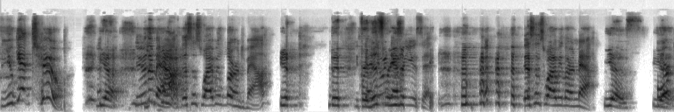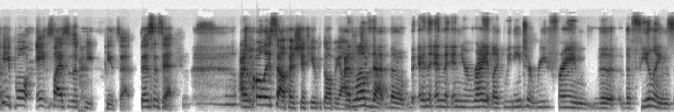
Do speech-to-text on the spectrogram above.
You get two. Yeah. Do the math. This is why we learned math. Yeah. The- for this you would never reason. use it. This is why we learn math. yes. Four yeah. people, eight slices of pizza. This is it. I'm Totally selfish if you go beyond. I love two. that though. And and and you're right. Like we need to reframe the the feelings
